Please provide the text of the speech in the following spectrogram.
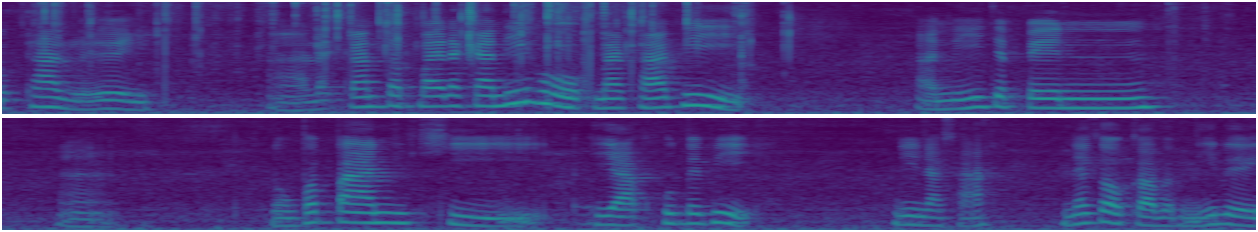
ทุกท่านเลยรายการต่อไปรายการที่หกนะคะพี่ อันนี้จะเป็นหลวงพ่อปานขี่อยากพูดไหมพี่ นี่นะคะเนื้อเก่าๆแบบนี้เลย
